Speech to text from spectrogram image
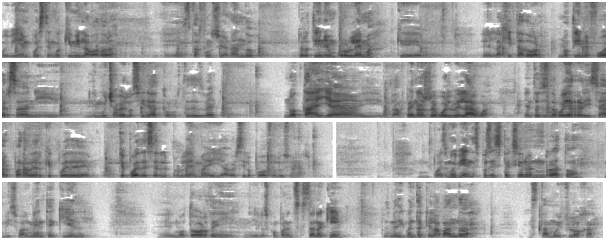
Muy bien, pues tengo aquí mi lavadora. Eh, está funcionando, pero tiene un problema que el agitador no tiene fuerza ni, ni mucha velocidad, como ustedes ven. No talla y apenas revuelve el agua. Entonces la voy a revisar para ver qué puede, qué puede ser el problema y a ver si lo puedo solucionar. Pues muy bien, después de inspeccionar un rato visualmente aquí el, el motor de, y los componentes que están aquí, pues me di cuenta que la banda está muy floja,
